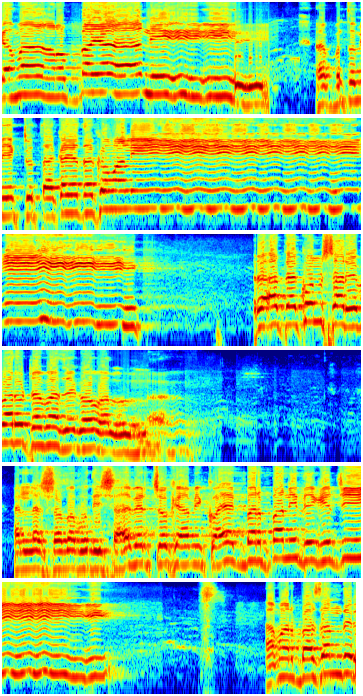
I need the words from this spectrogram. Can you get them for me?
كما ربياني তুমি একটু তাকায় দেখো মালি রাত এখন সাড়ে বারোটা বাজে গো আল্লাহ। আল্লাহ সভাপতি সাহেবের চোখে আমি কয়েকবার পানি দেখেছি। আমার বাসানদের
